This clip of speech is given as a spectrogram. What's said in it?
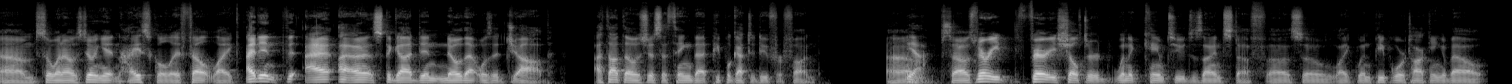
um, so when i was doing it in high school it felt like i didn't th- I, I honest to god didn't know that was a job i thought that was just a thing that people got to do for fun um, yeah. So I was very, very sheltered when it came to design stuff. Uh, so like when people were talking about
